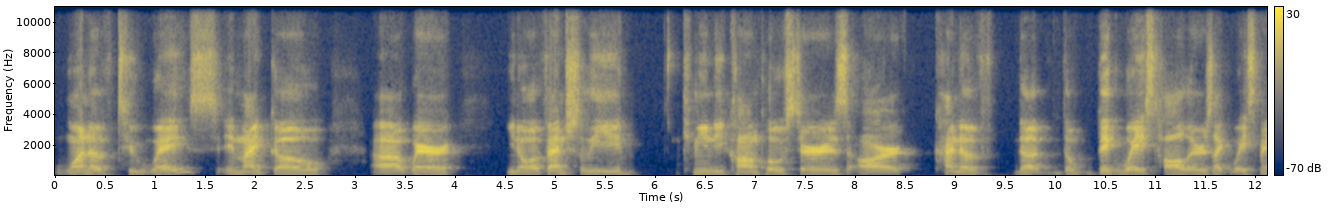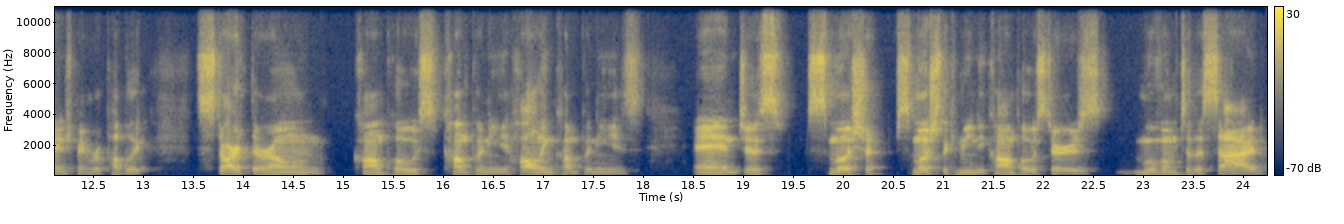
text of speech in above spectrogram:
one of two ways. It might go uh, where you know, eventually community composters are kind of the the big waste haulers like Waste Management Republic start their own compost company, hauling companies, and just smush smush the community composters, move them to the side,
